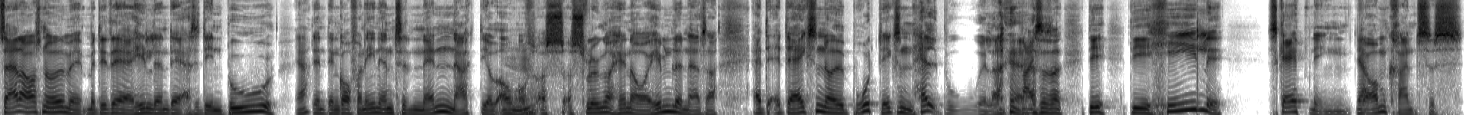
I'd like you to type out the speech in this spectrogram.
Så er der også noget med, med det der, hele den der, altså det er en bue, Ja. den, den går fra den ene ende til den anden agtig, og, mm-hmm. og, og, og, slynger hen over himlen, altså, at, at der er ikke sådan noget brudt, det er ikke sådan en halv bue, eller, altså sådan, det, det er hele skabningen, der Ja. omkranses,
